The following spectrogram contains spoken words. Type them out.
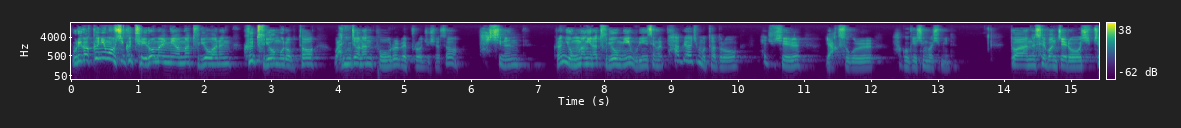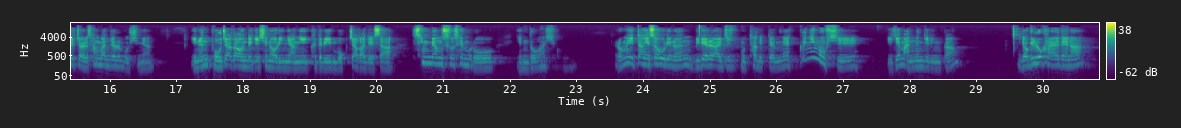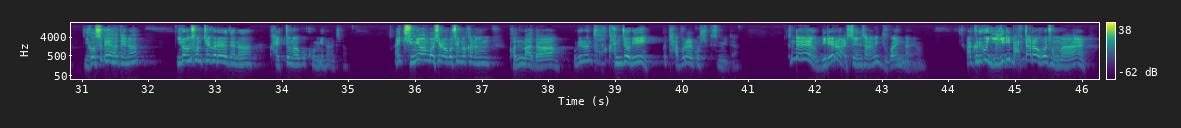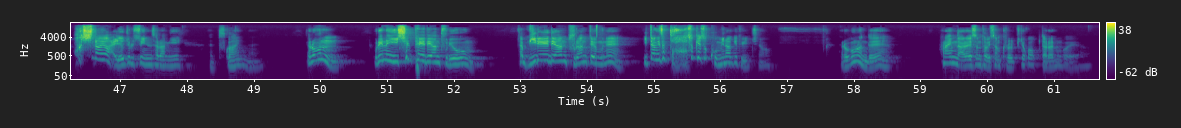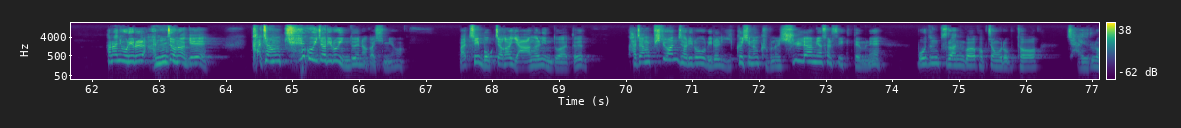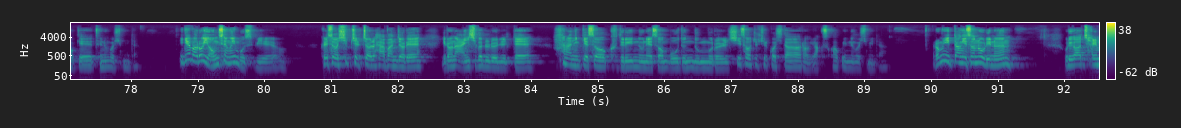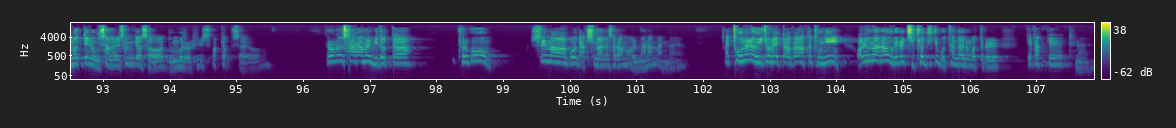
우리가 끊임없이 그 죄로 말미암아 두려워하는 그 두려움으로부터 완전한 보호를 베풀어 주셔서 다시는 그런 욕망이나 두려움이 우리 인생을 파괴하지 못하도록 해주실 약속을 하고 계신 것입니다. 또한 세 번째로 17절 상반절을 보시면 이는 보좌 가운데 계신 어린 양이 그들의 목자가 되사 생명수 샘으로 인도하시고 여러분 이 땅에서 우리는 미래를 알지 못하기 때문에 끊임없이 이게 맞는 길인가? 여길로 가야 되나? 이것을 해야 되나? 이런 선택을 해야 되나? 갈등하고 고민하죠. 아니, 중요한 것이라고 생각하는 것마다 우리는 더 간절히 그 답을 알고 싶습니다. 근데 미래를 알 수 있는 사람이 누가 있나요? 아, 그리고 이 길이 맞다라고 정말 확신하여 알려줄 수 있는 사람이 누가 있나요? 여러분, 우리는 이 실패에 대한 두려움, 미래에 대한 불안 때문에 이 땅에서 계속해서 고민하게 돼 있죠. 여러분, 그런데 하나님 나라에서는 더 이상 그럴 필요가 없다라는 거예요. 하나님 우리를 안전하게 가장 최고의 자리로 인도해 나가시며 마치 목자가 양을 인도하듯 가장 필요한 자리로 우리를 이끄시는 그분을 신뢰하며 살 수 있기 때문에 모든 불안과 걱정으로부터 자유를 얻게 되는 것입니다. 이게 바로 영생의 모습이에요. 그래서 17절 하반절에 이런 안식을 누릴 때 하나님께서 그들의 눈에서 모든 눈물을 씻어 주실 것이다 라고 약속하고 있는 것입니다. 여러분 이 땅에서는 우리는 우리가 잘못된 우상을 섬겨서 눈물을 흘릴 수밖에 없어요. 여러분 사람을 믿었다 결국 실망하고 낙심하는 사람은 얼마나 많나요? 돈을 의존했다가 그 돈이 얼마나 우리를 지켜주지 못한다는 것들을 깨닫게 되나요?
